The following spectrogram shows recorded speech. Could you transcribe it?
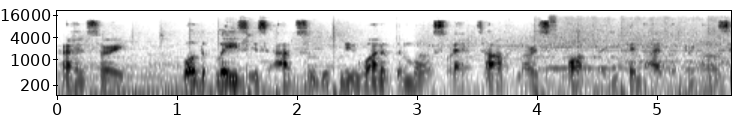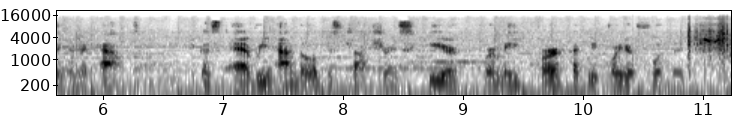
Uh, concert, well, the place is absolutely one of the most spectacular spots that you can add on your Instagram account. Because every angle of the structures here. Were made perfectly for your footage.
